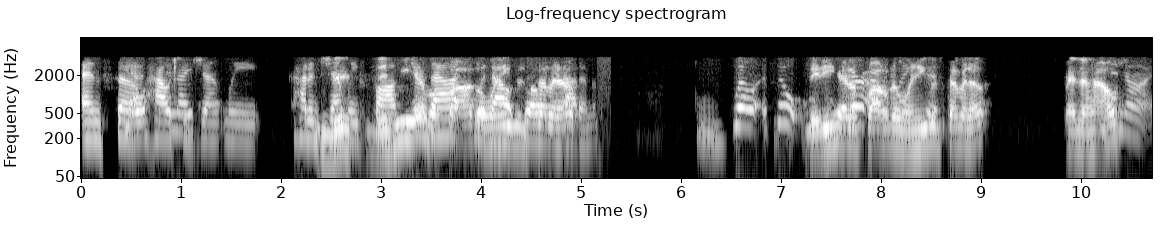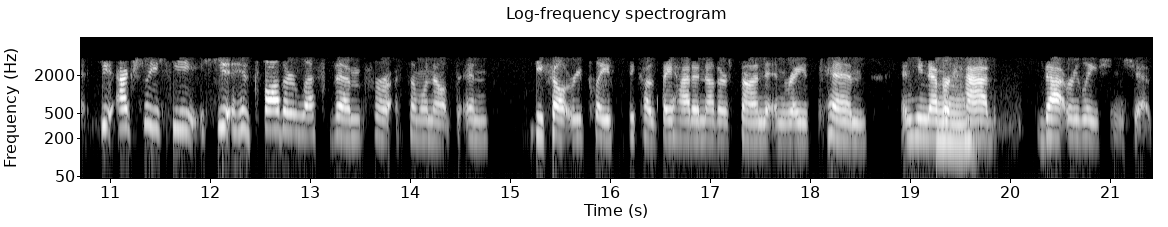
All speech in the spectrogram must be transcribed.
and so Yes, how and to I- gently how to Did- gently did he foster have a that father when he without was throwing coming it up? at him. Mm. Well, so Did he have a a I father like when he to- was coming up in the He house? did not. He actually he, he his father left them for someone else, and he felt replaced because they had another son and raised him, and he never Mhm. had that relationship.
